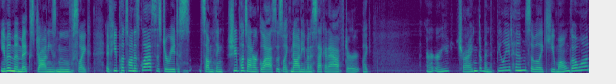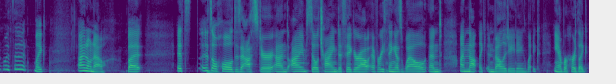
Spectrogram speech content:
even mimics Johnny's moves. Like if he puts on his glasses to read something, she puts on her glasses like not even a second after. Like are, are you trying to manipulate him so like he won't go on with it? Like, I don't know, but it's it's a whole disaster and i'm still trying to figure out everything as well and i'm not like invalidating like amber heard. Like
